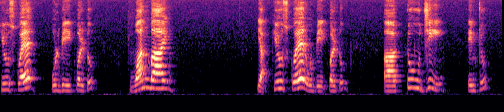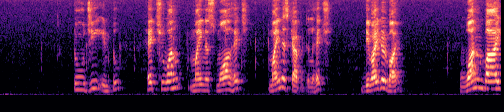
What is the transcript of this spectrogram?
Q square would be equal to 1 by yeah Q square would be equal to uh, 2G into 2G into H1 minus small h minus capital H divided by 1 by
